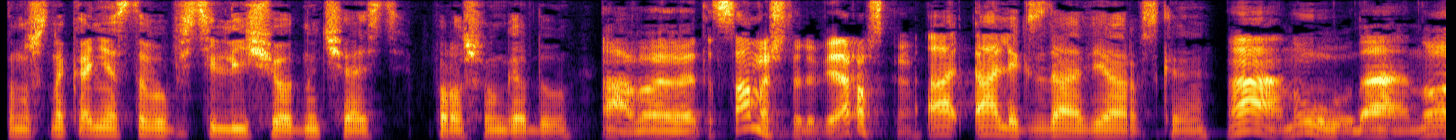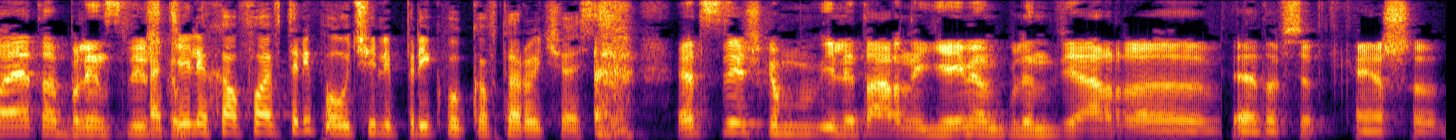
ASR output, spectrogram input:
Потому что наконец-то выпустили еще одну часть. В прошлом году. А, это самое, что ли, VR-овская? А, Алекс, да, VR-овская. А, ну да, но это, блин, слишком... Хотели Half-Life 3, получили приквел ко второй части. Это слишком элитарный гейминг, блин, VR. э, Это все-таки, конечно,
